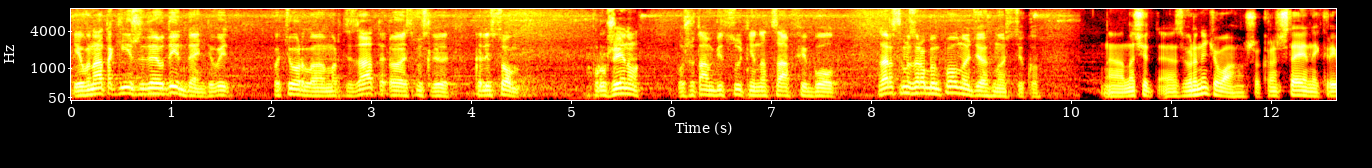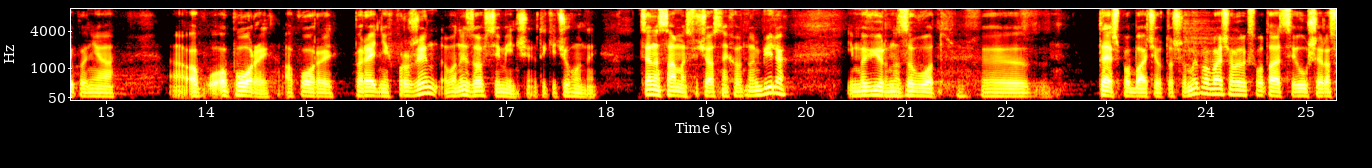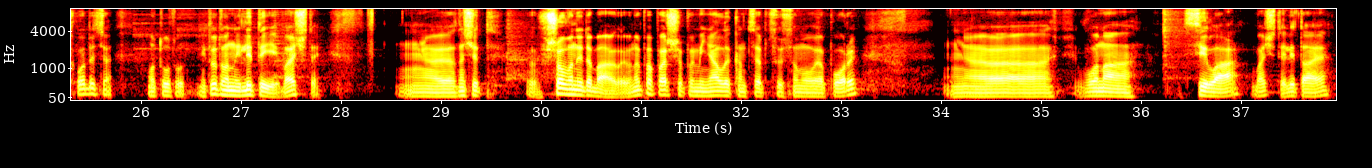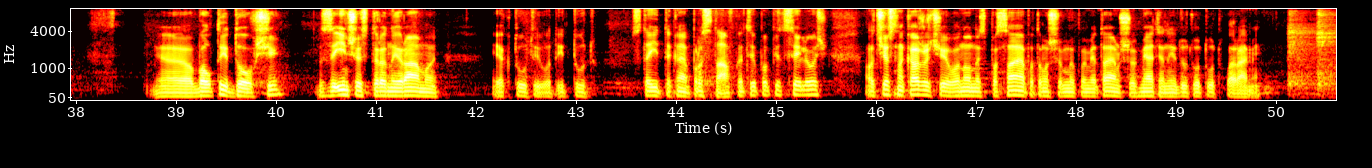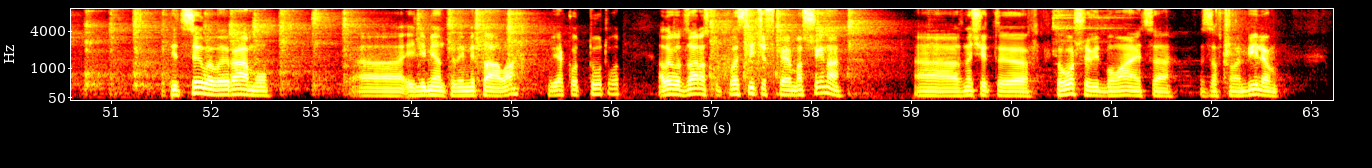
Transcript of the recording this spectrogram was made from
І вона такий же не один день. Диви, потерла амортизатор, о, в смысле, колесом пружину, бо що там відсутній на цапфі болт. Зараз ми зробимо повну діагностику. Значить, е, зверніть увагу, що кронштейни кріплення е, опори, опори передніх пружин, вони зовсім інші, такі чугунні. Це на самих сучасних автомобілях. Імовірно, завод е, теж побачив те, що ми побачили в експлуатації, уші розходяться. Отут, от. І тут вони літиє, бачите? Е, Значить, що вони додали? Вони, по-перше, поміняли концепцію самої опори. Е, Вона ціла, бачите, літає. Е, Болти довші. З іншої сторони рами, як тут і, от, і тут, стоїть така проставка, типу підсилювач. Але, чесно кажучи, воно не спасає, тому що ми пам'ятаємо, що вмятини йдуть отут по рамі. Підсилили раму елементами металу, як от тут. От. Але от зараз тут класична машина, е, значить, е, того, що відбувається з автомобілем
